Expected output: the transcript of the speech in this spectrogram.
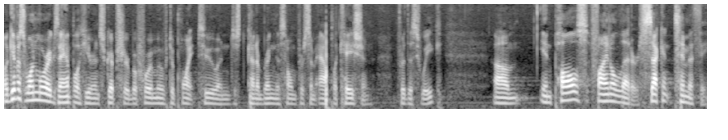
I'll give us one more example here in Scripture before we move to point two and just kind of bring this home for some application for this week. Um, in Paul's final letter, 2 Timothy,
